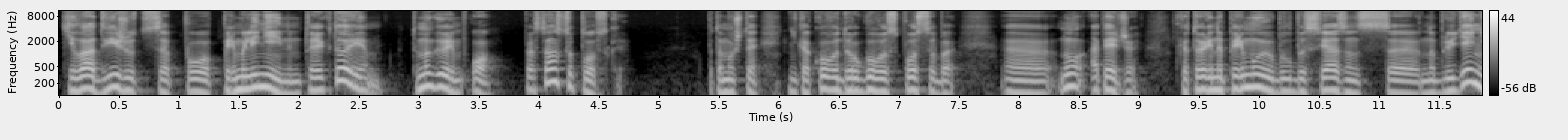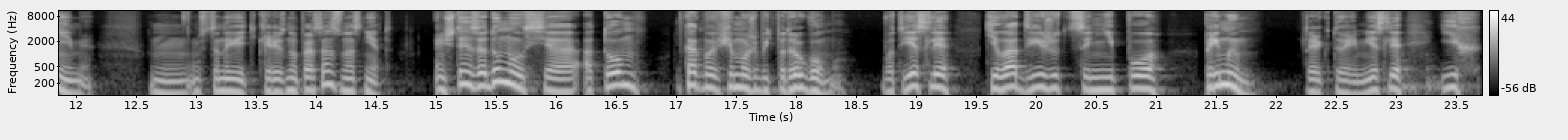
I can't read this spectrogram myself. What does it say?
тела движутся по прямолинейным траекториям, то мы говорим, о, пространство плоское. Потому что никакого другого способа, э, ну, опять же, который напрямую был бы связан с э, наблюдениями, установить кривизну пространства у нас нет. Эйнштейн задумался о том, как вообще может быть по-другому. Вот если тела движутся не по прямым траекториям, если их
